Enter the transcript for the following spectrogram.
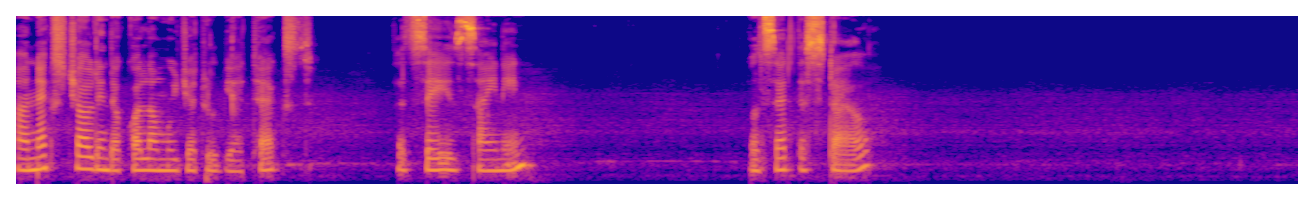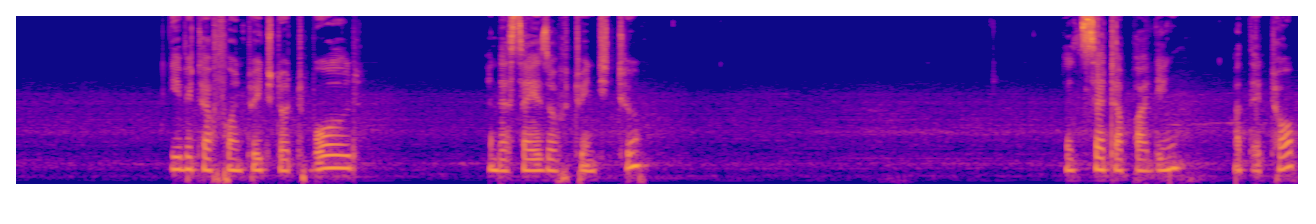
Our next child in the column widget will be a text that says sign in. We'll set the style. give it a font weight dot bold and a size of 22 let's set a padding at the top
